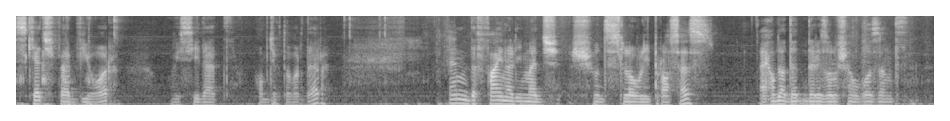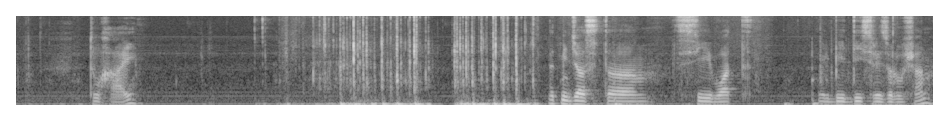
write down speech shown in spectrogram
sketchfab viewer we see that object over there. And the final image should slowly process. I hope that the, the resolution wasn't too high. Let me just um, see what will be this resolution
